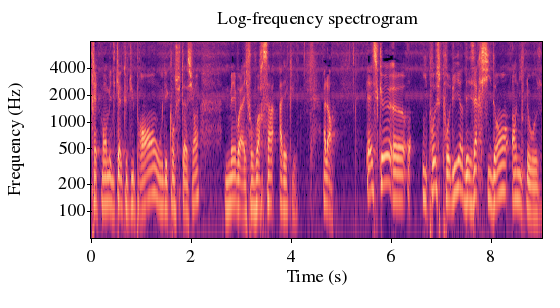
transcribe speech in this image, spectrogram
traitement médical que tu prends ou des consultations. Mais voilà, il faut voir ça avec lui. Alors, est-ce que euh, il peut se produire des accidents en hypnose?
